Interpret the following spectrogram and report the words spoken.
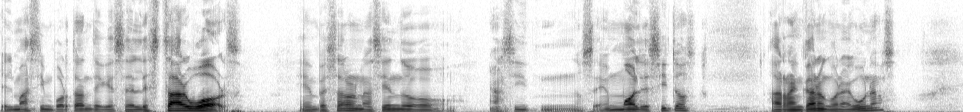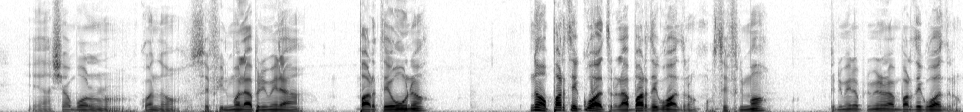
el más importante que es el de Star Wars. Empezaron haciendo así, no sé, moldecitos. Arrancaron con algunos. allá por cuando se filmó la primera parte 1. No, parte 4, la parte 4. Se filmó primero, primero la parte 4.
